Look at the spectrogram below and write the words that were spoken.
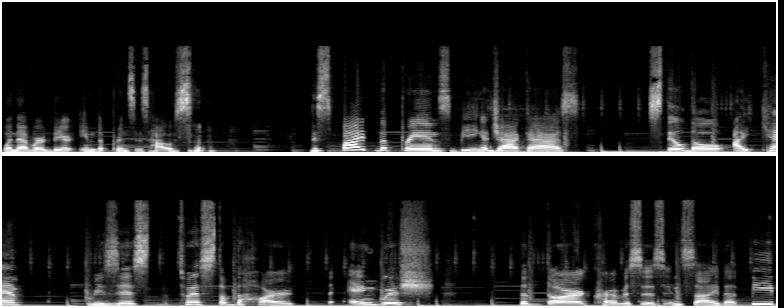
whenever they're in the prince's house. Despite the prince being a jackass, still though, I can't resist twist of the heart, the anguish, the dark crevices inside that beep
